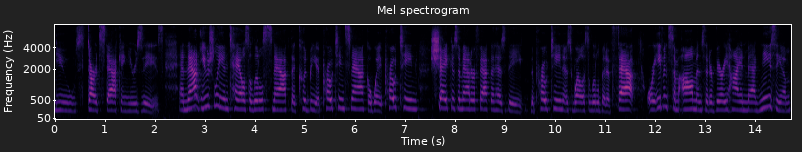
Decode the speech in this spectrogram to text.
you start stacking your Z's. And that usually entails a little snack that could be a protein snack, a whey protein shake, as a matter of fact, that has the, the protein as well as a little bit of fat, or even some almonds that are very high in magnesium,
